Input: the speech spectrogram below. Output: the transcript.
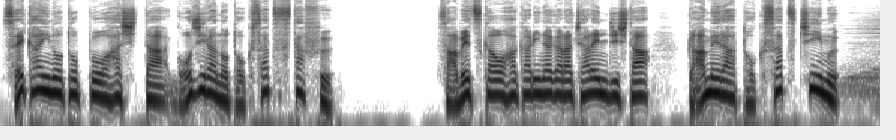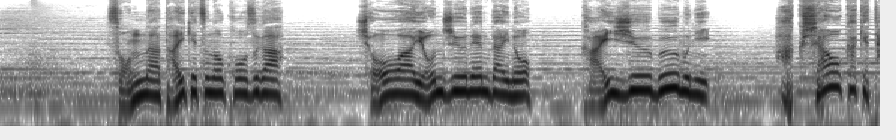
世界のトップを走ったゴジラの特撮スタッフ。差別化を図りながらチャレンジしたガメラ特撮チーム。そんな対決の構図が昭和40年代の怪獣ブームに拍車をかけた。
